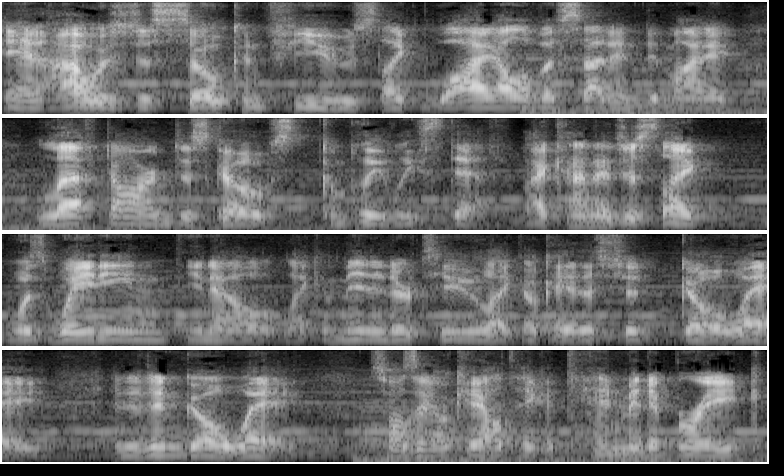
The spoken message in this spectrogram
And I was just so confused, like why all of a sudden did my left arm just go completely stiff? I kind of just like was waiting, you know, like a minute or two, like, okay, this should go away. And it didn't go away. So I was like, okay, I'll take a 10 minute break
